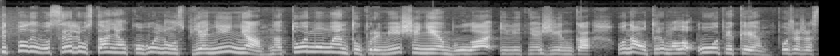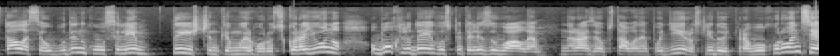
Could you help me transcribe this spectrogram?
Підпалив оселю у стані алкогольного сп'яніння. На той момент у приміщенні була і літня жінка. Вона отримала опіки. Пожежа сталася у будинку у селі Тищенки Миргородського району. Обох людей госпіталізували. Наразі обставини події розслідують правоохоронці.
